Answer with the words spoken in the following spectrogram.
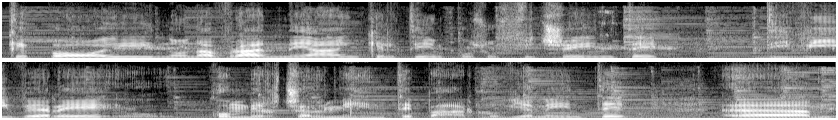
che poi non avrà neanche il tempo sufficiente di vivere commercialmente parlo ovviamente ehm,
